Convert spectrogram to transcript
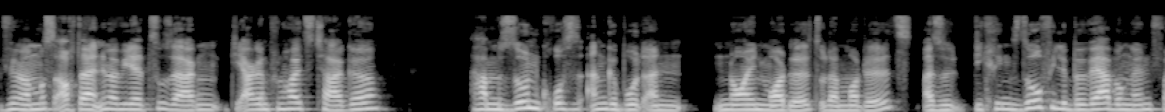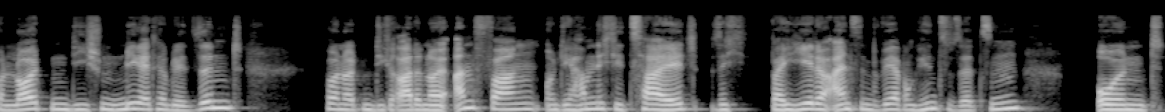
man muss auch dann immer wieder zusagen, die Agenturen heutzutage haben so ein großes Angebot an neuen Models oder Models. Also die kriegen so viele Bewerbungen von Leuten, die schon mega etabliert sind, von Leuten, die gerade neu anfangen und die haben nicht die Zeit, sich bei jeder einzelnen Bewerbung hinzusetzen und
